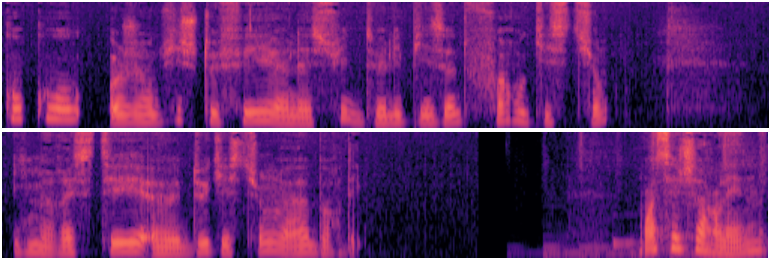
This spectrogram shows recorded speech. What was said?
Coucou, aujourd'hui je te fais euh, la suite de l'épisode Foire aux questions. Il me restait euh, deux questions à aborder. Moi c'est Charlène,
